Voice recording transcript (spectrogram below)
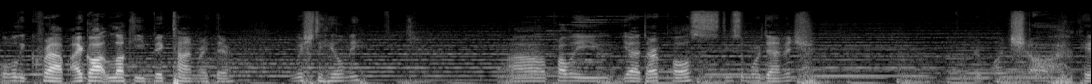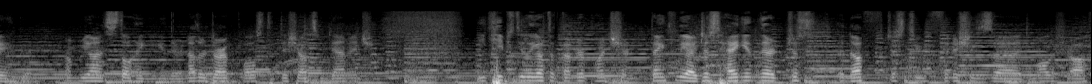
Holy crap, I got lucky big time right there. Wish to heal me. I'll probably, yeah, Dark Pulse, do some more damage. Thunder Punch. Oh, okay, good. Umbreon's still hanging in there. Another Dark Pulse to dish out some damage. He keeps dealing out the Thunder Punch, and thankfully I just hang in there just enough just to finish his uh, Demolisher off.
